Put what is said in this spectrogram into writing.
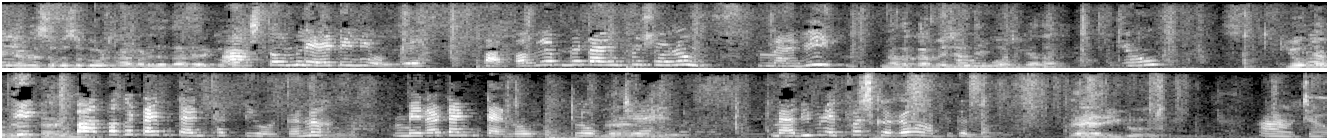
चक्कर में सुबह सुबह उठना पड़ जाता है मेरे को। आज तो हम लेट ही नहीं होंगे। पापा भी अपने टाइम पे शोरूम मैं भी। मैं तो कल भी जल्दी पहुँच गया था। क्यों? क्यों क्या मेरा टाइम पापा का टाइम टेन थर्टी होता है ना। मेरा टाइम टेन ओ क्लॉक बजे है मैं भी ब्रेकफास्ट कर रहा हूँ आप भी कर लो। वेरी गुड आ जाओ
